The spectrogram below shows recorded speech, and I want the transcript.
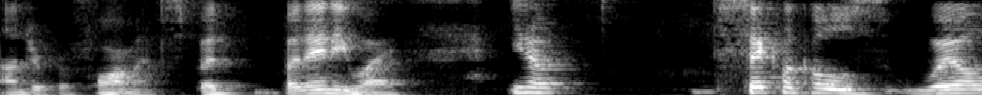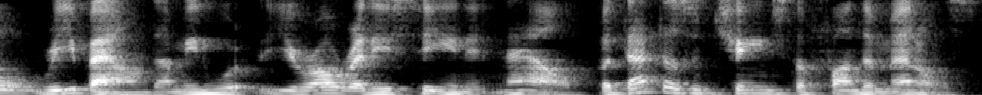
underperformance. But, but anyway, you know, cyclicals will rebound. I mean, you're already seeing it now, but that doesn't change the fundamentals.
